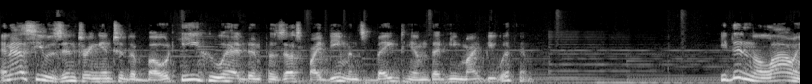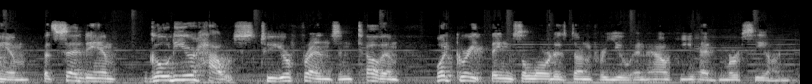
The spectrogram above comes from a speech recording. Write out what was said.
And as he was entering into the boat, he who had been possessed by demons begged him that he might be with him. He didn't allow him, but said to him, Go to your house, to your friends, and tell them what great things the Lord has done for you and how he had mercy on you.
